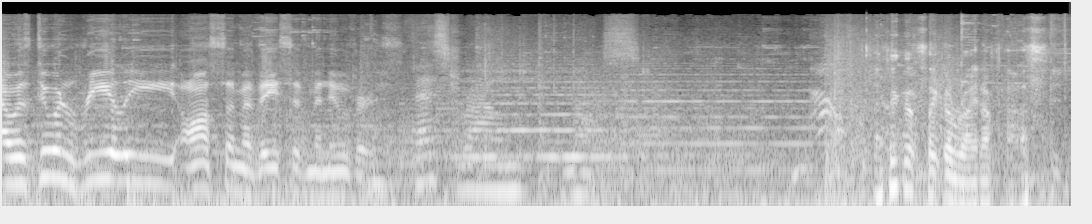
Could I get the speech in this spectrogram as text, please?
I was doing really awesome evasive maneuvers. Best round lost. I think that's like a rite of passage.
